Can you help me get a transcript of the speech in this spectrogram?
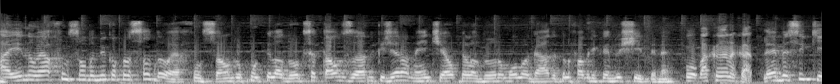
Aí não é a função do microprocessador, é a função do compilador que você está usando, que geralmente é o compilador homologado pelo fabricante do chip, né? Pô, bacana, cara. Lembre-se que,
